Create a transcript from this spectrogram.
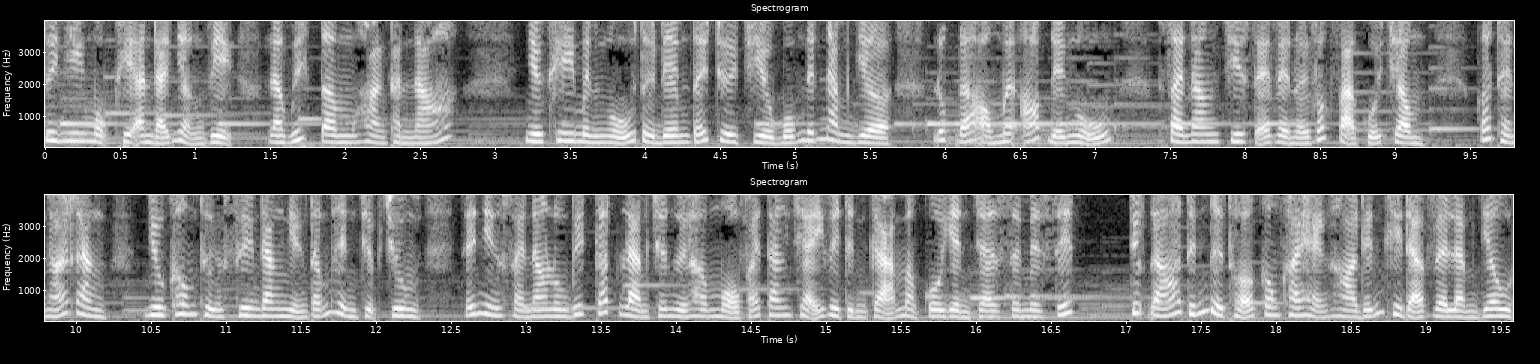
Tuy nhiên một khi anh đã nhận việc là quyết tâm hoàn thành nó. Nhiều khi mình ngủ từ đêm tới trưa chiều 4 đến 5 giờ, lúc đó ông mới óp để ngủ. Xoài non chia sẻ về nỗi vất vả của chồng. Có thể nói rằng, dù không thường xuyên đăng những tấm hình chụp chung, thế nhưng Xoài non luôn biết cách làm cho người hâm mộ phải tan chảy vì tình cảm mà cô dành cho Semesis. Trước đó, tính từ thuở công khai hẹn hò đến khi đã về làm dâu,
